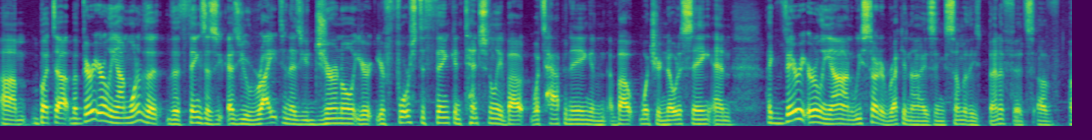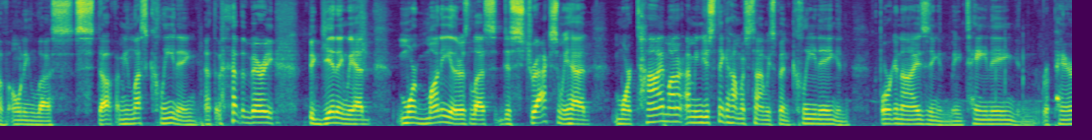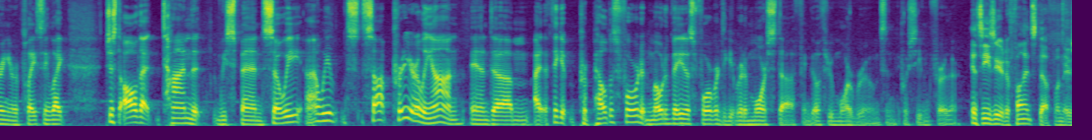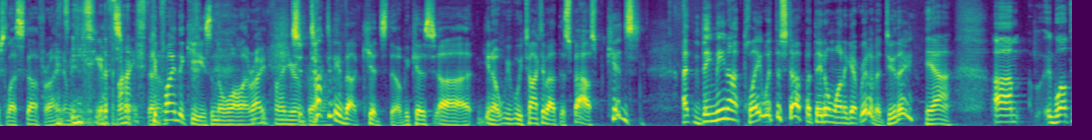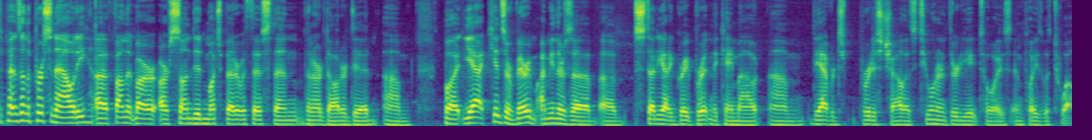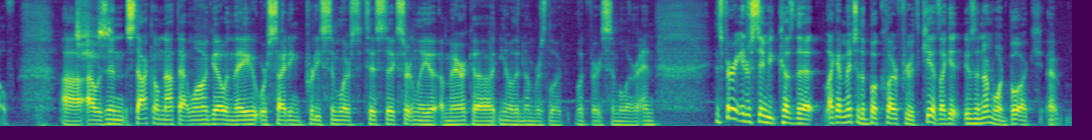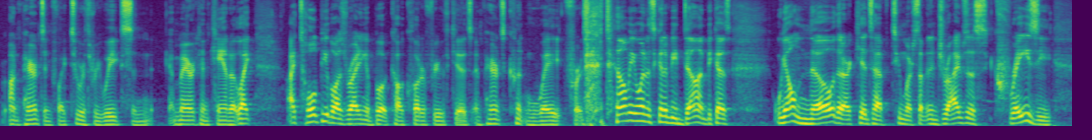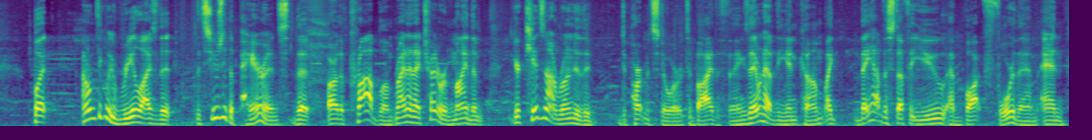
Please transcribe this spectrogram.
Um, but, uh, but very early on, one of the, the things as as you write and as you journal, you're, you're forced to think intentionally about what's happening and about what you're noticing. And like very early on, we started recognizing some of these benefits of, of owning less stuff. I mean, less cleaning. At the, at the very beginning, we had more money, there was less distraction, we had more time on it. I mean, just think of how much time we spend cleaning and organizing and maintaining and repairing and replacing. Like, just all that time that we spend. So we uh, we saw it pretty early on, and um, I think it propelled us forward. It motivated us forward to get rid of more stuff and go through more rooms and push even further. It's easier to find stuff when there's less stuff, right? It's I mean, easier to find stuff. You can find the keys in the wallet, right? Find your so umbrella. talk to me about kids though, because uh, you know we, we talked about the spouse. Kids, uh, they may not play with the stuff, but they don't want to get rid of it, do they? Yeah. Um, well, it depends on the personality. I uh, found that our, our son did much better with this than, than our daughter did. Um, but yeah, kids are very, I mean, there's a, a, study out of Great Britain that came out. Um, the average British child has 238 toys and plays with 12. Uh, I was in Stockholm not that long ago, and they were citing pretty similar statistics. Certainly, uh, America, you know, the numbers look look very similar. And it's very interesting because the, like I mentioned, the book Clutter Free with Kids, like it, it was a number one book uh, on parenting for like two or three weeks in America and Canada. Like I told people I was writing a book called Clutter Free with Kids, and parents couldn't wait for it to tell me when it's going to be done because we all know that our kids have too much stuff, and it drives us crazy. But I don't think we realize that it's usually the parents that are the problem, right? And I try to remind them, your kid's not running to the department store to buy the things. They don't have the income. Like they have the stuff that you have bought for them. And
